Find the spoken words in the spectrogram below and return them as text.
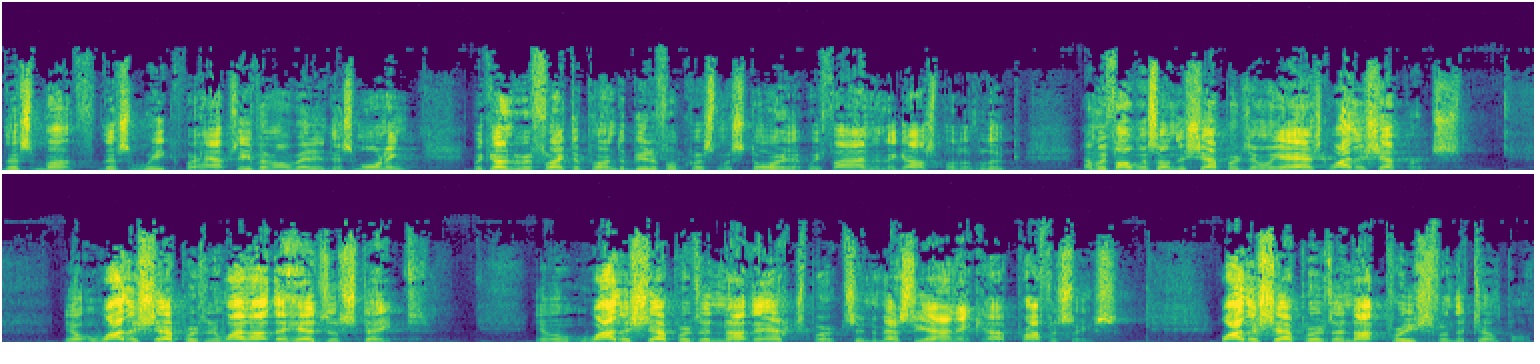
this month, this week, perhaps even already this morning. We come to reflect upon the beautiful Christmas story that we find in the Gospel of Luke. And we focus on the shepherds and we ask, why the shepherds? You know, why the shepherds and why not the heads of state? You know, why the shepherds are not the experts in the messianic uh, prophecies? Why the shepherds are not priests from the temple?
